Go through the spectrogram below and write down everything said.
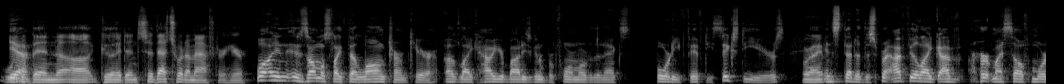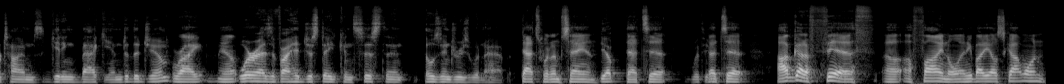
would Yeah. have been uh, good. And so that's what I'm after here. Well, and it's almost like the long term care of like how your body's going to perform over the next 40, 50, 60 years Right. instead of the sprint. I feel like I've hurt myself more times getting back into the gym. Right. Yeah. Whereas if I had just stayed consistent, those injuries wouldn't happen. That's what I'm saying. Yep. That's it. With you. That's it. I've got a fifth, uh, a final. Anybody else got one?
